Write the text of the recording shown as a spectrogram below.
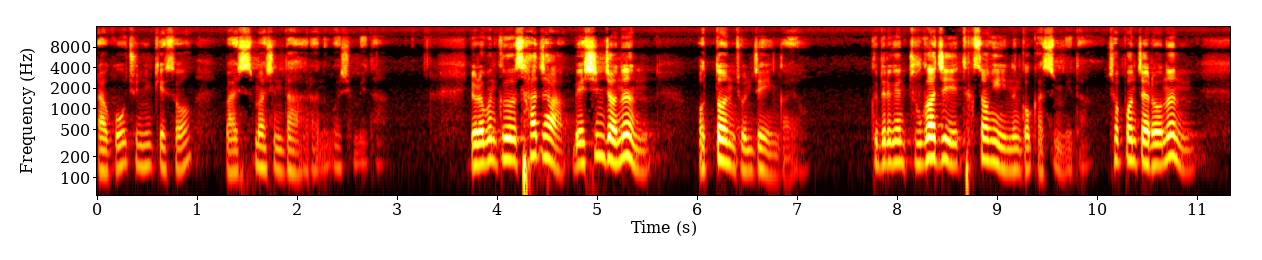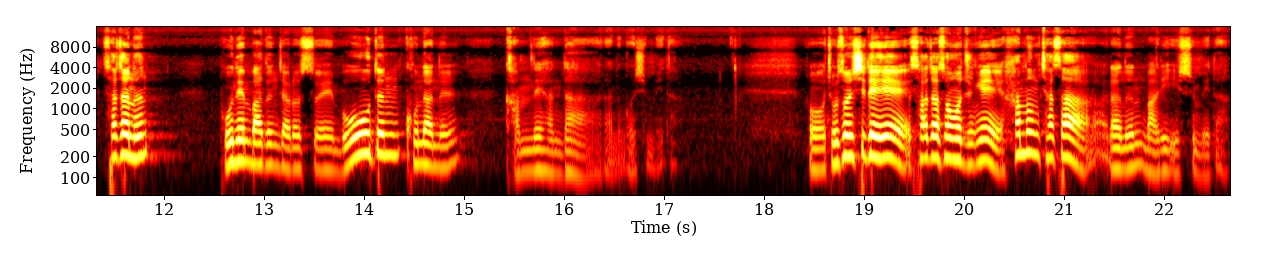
라고 주님께서 말씀하신다라는 것입니다. 여러분, 그 사자, 메신저는 어떤 존재인가요? 그들에겐 두 가지 특성이 있는 것 같습니다. 첫 번째로는 사자는 보냄받은 자로서의 모든 고난을 감내한다라는 것입니다. 어, 조선 시대의 사자성어 중에 함흥차사라는 말이 있습니다.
